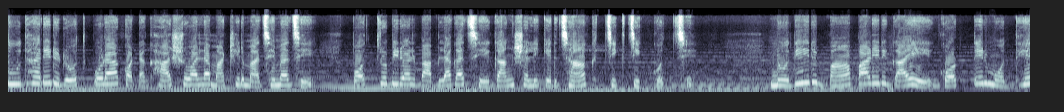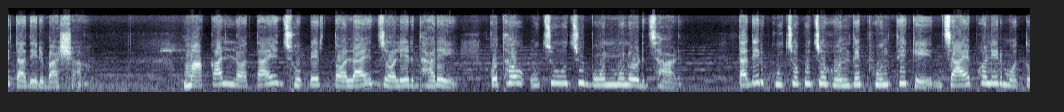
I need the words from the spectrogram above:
দুধারের রোদ পোড়া কটা ঘাসওয়ালা মাঠের মাঝে মাঝে পত্রবিরল বাবলা গাছে গাংশালিকের ঝাঁক চিকচিক করছে। নদীর বাঁ পাড়ের গায়ে গর্তের মধ্যে তাদের বাসা। মাকাল লতায় ঝোপের তলায় জলের ধারে কোথাও উঁচু উঁচু বনমূলোর ঝাড়। তাদের কুচো কুচো হলদে ফুল থেকে জায়ফলের মতো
